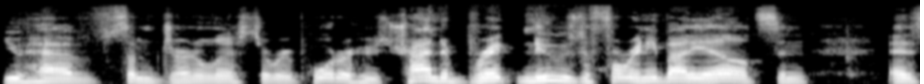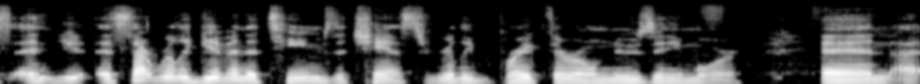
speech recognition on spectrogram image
you have some journalist or reporter who's trying to break news before anybody else, and and it's, and you, it's not really giving the teams the chance to really break their own news anymore. And I,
